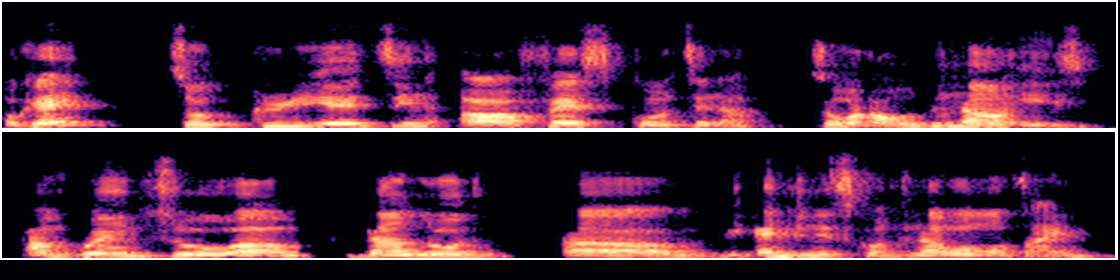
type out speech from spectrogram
Okay, so creating our first container. So what I will do now is I'm going to um, download um, the Nginx container one more time.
